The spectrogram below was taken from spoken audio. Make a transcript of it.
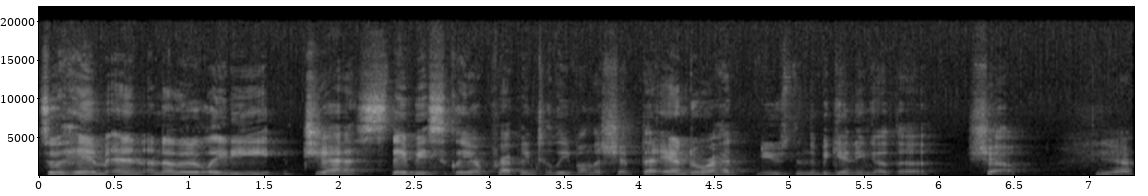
So him and another lady, Jess, they basically are prepping to leave on the ship that Andor had used in the beginning of the show. yeah,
